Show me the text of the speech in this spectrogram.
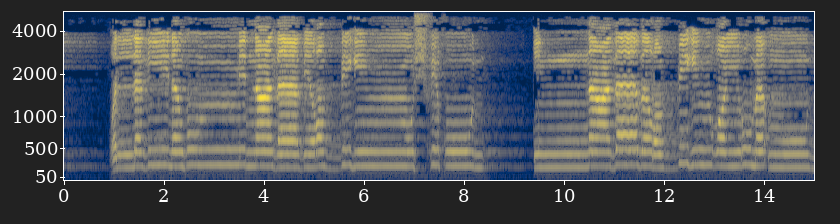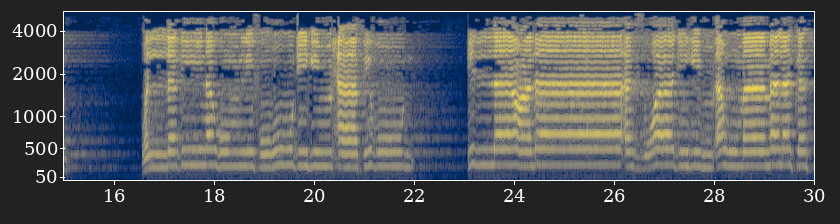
والذين هم من عذاب ربهم مشفقون إن عذاب ربهم غير مأمون والذين هم لفروجهم حافظون إلا على أزواجهم أو ما ملكت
